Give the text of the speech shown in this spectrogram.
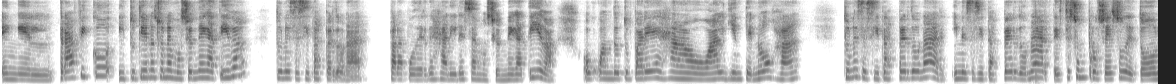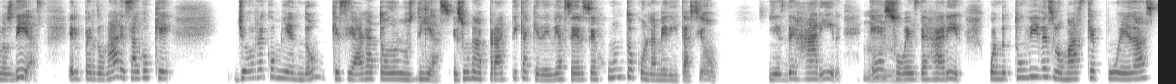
en el tráfico y tú tienes una emoción negativa tú necesitas perdonar para poder dejar ir esa emoción negativa. O cuando tu pareja o alguien te enoja, tú necesitas perdonar y necesitas perdonarte. Este es un proceso de todos los días. El perdonar es algo que yo recomiendo que se haga todos los días. Es una práctica que debe hacerse junto con la meditación. Y es dejar ir. Eso mm. es dejar ir. Cuando tú vives lo más que puedas,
